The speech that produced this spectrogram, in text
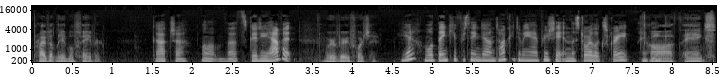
private label favor. Gotcha. Well, that's good you have it. We're very fortunate. Yeah. Well, thank you for sitting down and talking to me. I appreciate it. And the store looks great, I think. Ah, thanks.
